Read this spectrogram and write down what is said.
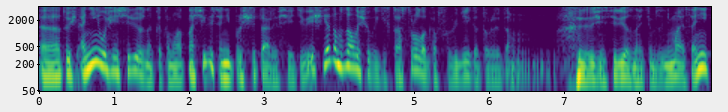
Э, то есть они очень серьезно к этому относились, они просчитали все эти вещи. Я там знал еще каких-то астрологов, людей, которые там очень серьезно этим занимаются. Они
